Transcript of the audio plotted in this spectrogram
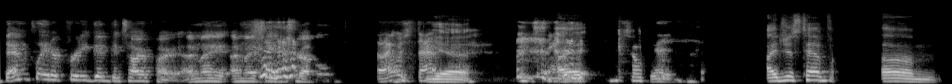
Ben played a pretty good guitar part. I might I might be in trouble. That was that Yeah. I so good. I just have um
